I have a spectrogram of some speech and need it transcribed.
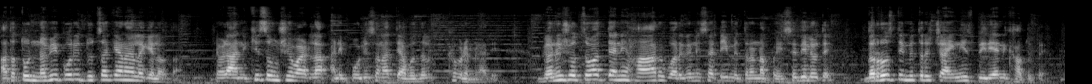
आता तो नवी कोरी दुचाकी आणायला गेला होता. त्यावेळी आणखी संशय वाढला आणि पोलिसांना त्याबद्दल खबर मिळाली. गणेशोत्सवात त्यांनी हार वर्गणीसाठी मित्रांना पैसे दिले होते. दररोज ते मित्र चायनीज बिर्याणी खात होते.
